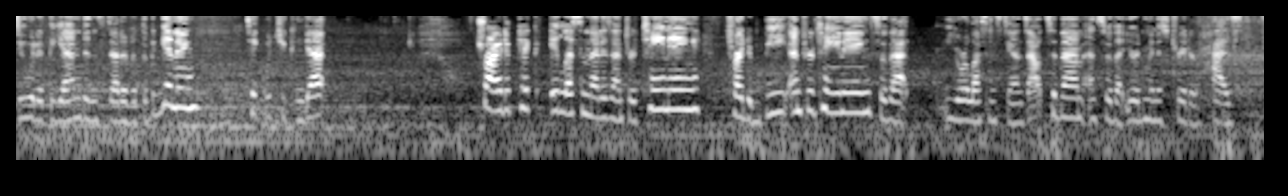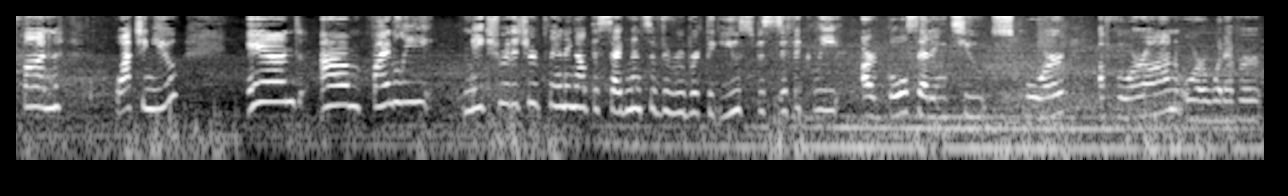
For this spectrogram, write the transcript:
do it at the end instead of at the beginning. Take what you can get. Try to pick a lesson that is entertaining. Try to be entertaining so that your lesson stands out to them and so that your administrator has fun watching you. And um, finally, make sure that you're planning out the segments of the rubric that you specifically are goal setting to score a four on or whatever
